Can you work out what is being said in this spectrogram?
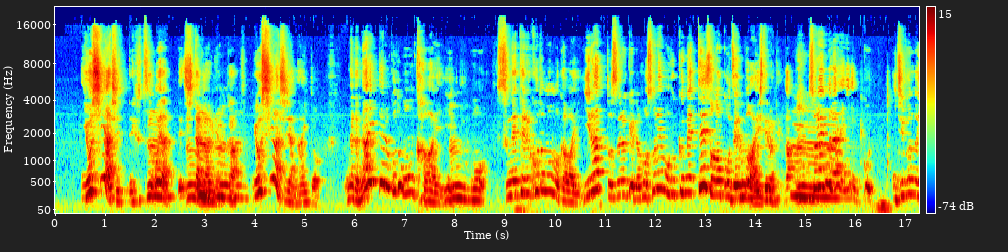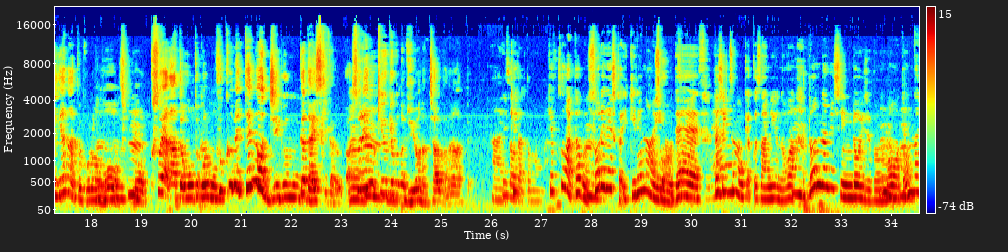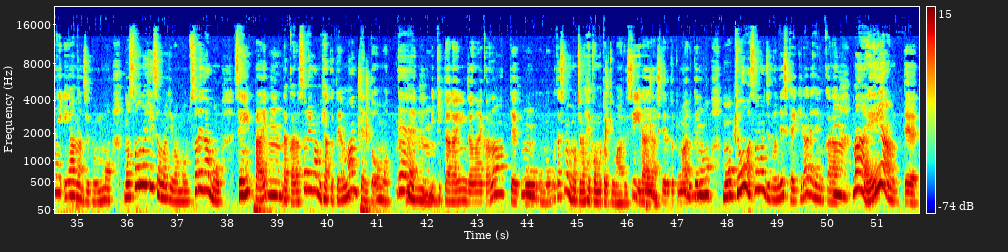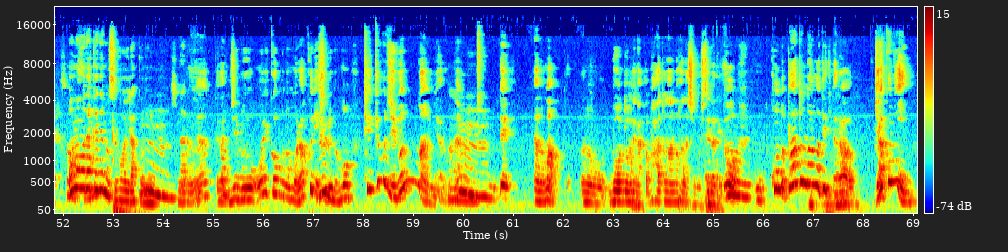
う、よしあしって普通親って従うやんか。うんよしあしじゃないと。なんか泣いてる子供も可愛い。うんもう、すねてる子供も可愛い。イラッとするけども、それも含めてその子全部を愛してるわけやんか。うんそれぐらいに、こう、自分の嫌なところも、うんもうクソやなって思うところも含めての自分が大好きかどうか、うんそれが究極の需要なんちゃうかなって。はい、でそうだと思います。結局は多分それでしか生きれないので、私いつもお客さんに言うのは、うん。どんなにしんどい自分も、うんどんなに嫌な自分も、もうその日その日はもうそれがもう精一杯、うん。だからそれがもう100点満点と思ってうん生きたらいいんじゃないかなってこうん。う思う。私ももちろん凹む時もあるし、イライラしてる時もあるけども、もう今日はその自分でしか生きられへんから、うん。まあええやんって思うだけででもすごい楽うにんなる。だから自分を追い込むのも楽にするのも、結局自分なんやろうね。うんうんであのまああの冒頭でなんかパートナーの話もしてたけど、うん今度パートナーができたら逆に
